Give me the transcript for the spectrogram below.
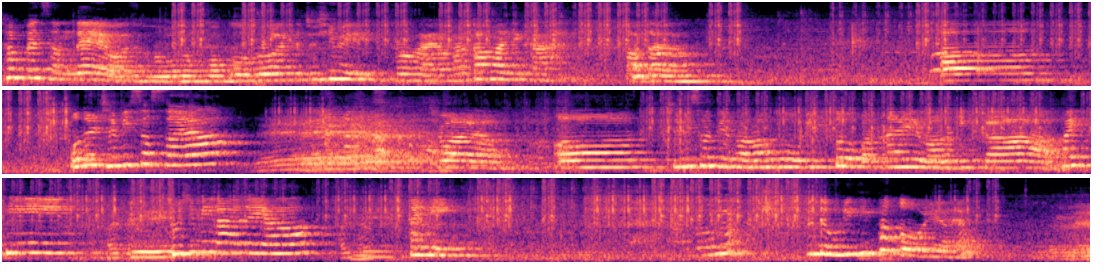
첫 팬사인데, 와서 너무너무 고맙고, 들어갈 때 조심히 들어가요. 깜깜하니까. 맞아요. 어, 오늘 재밌었어요? 네. 좋아요. 어, 재밌었길 바라고, 우리 또 만날 일 많으니까, 화이팅! 파이팅! 조심히 가야 돼요. 파이팅! 파이팅! 근데 우리 힙합도 어울려요? 네.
